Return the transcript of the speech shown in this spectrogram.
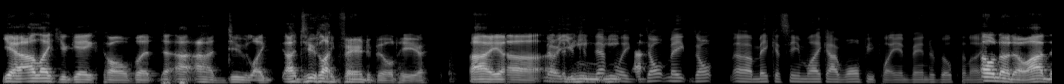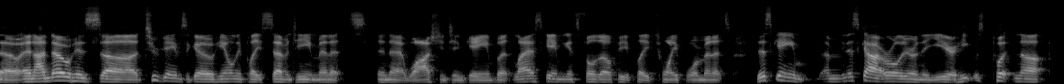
Yeah, I like your gay call, but I, I do like I do like Vanderbilt here. I uh No, I you mean, can he- definitely don't make don't uh, make it seem like I won't be playing Vanderbilt tonight. Oh no, no, I know, and I know his uh, two games ago he only played 17 minutes in that Washington game, but last game against Philadelphia he played 24 minutes. This game, I mean, this guy earlier in the year he was putting up.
